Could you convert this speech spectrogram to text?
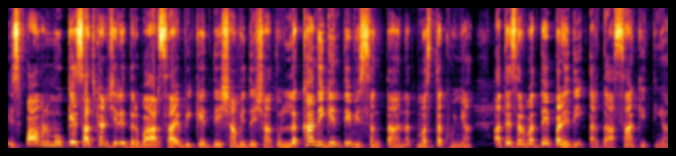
ਇਸ ਪਾਵਨ ਮੌਕੇ ਸੱਚਖੰਡ ਸ੍ਰੀ ਦਰਬਾਰ ਸਾਹਿਬ ਵਿਖੇ ਦੇਸ਼ਾਂ ਵਿਦੇਸ਼ਾਂ ਤੋਂ ਲੱਖਾਂ ਦੀ ਗਿਣਤੀ ਵਿੱਚ ਸੰਗਤਾਂ ਨਤਮਸਤਕ ਹੋਈਆਂ ਅਤੇ ਸਰਬੱਤ ਦੇ ਭਲੇ ਦੀ ਅਰਦਾਸਾਂ ਕੀਤੀਆਂ।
